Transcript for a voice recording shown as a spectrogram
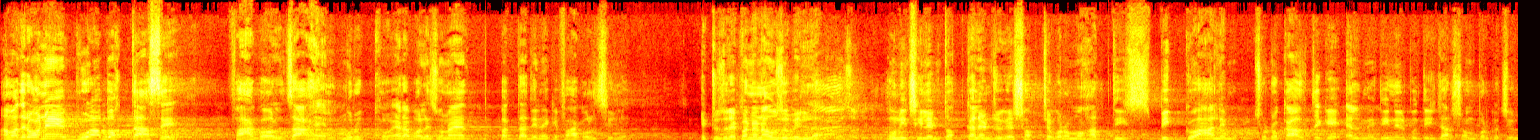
আমাদের অনেক ভুয়া বক্তা আছে। পাগল জাহেল মুরুক্ষ এরা বলে জোনায়েদ বাগদাদি নাকি ফাগল ছিল। একটু জোরে কনে নাউজুবিল্লাহ। উনি ছিলেন তৎকালীন যুগের সবচেয়ে বড় মহাদ্দিস, বিজ্ঞ আলেম, ছোট কাল থেকে এলমে দিনের প্রতি যার সম্পর্ক ছিল।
